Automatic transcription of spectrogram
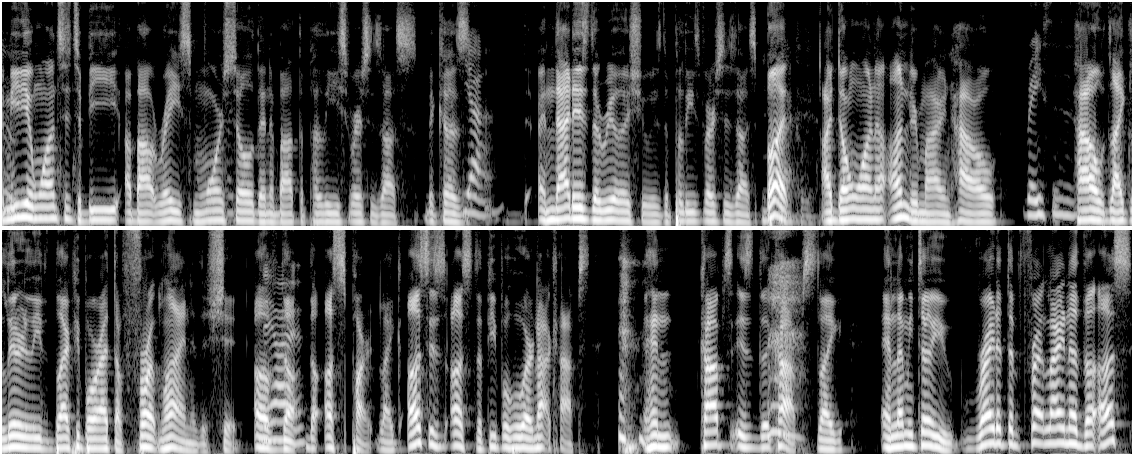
the media wants it to be about race more so than about the police versus us because yeah, and that is the real issue is the police versus us but i don't want to undermine how races. how like literally the black people are at the front line of the shit of the the us part. Like us is us the people who are not cops. And cops is the cops. Like and let me tell you right at the front line of the us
